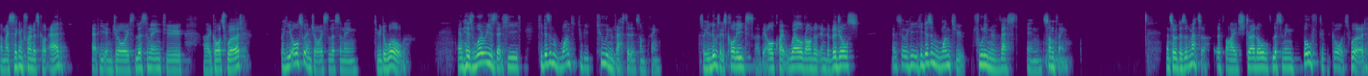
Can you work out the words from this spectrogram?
Uh, my second friend is called Ed. Ed, he enjoys listening to uh, God's word, but he also enjoys listening to the world. And his worry is that he, he doesn't want to be too invested in something. So he looks at his colleagues, uh, they're all quite well rounded individuals. And so he, he doesn't want to fully invest in something. And so, does it matter if I straddle listening both to God's word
